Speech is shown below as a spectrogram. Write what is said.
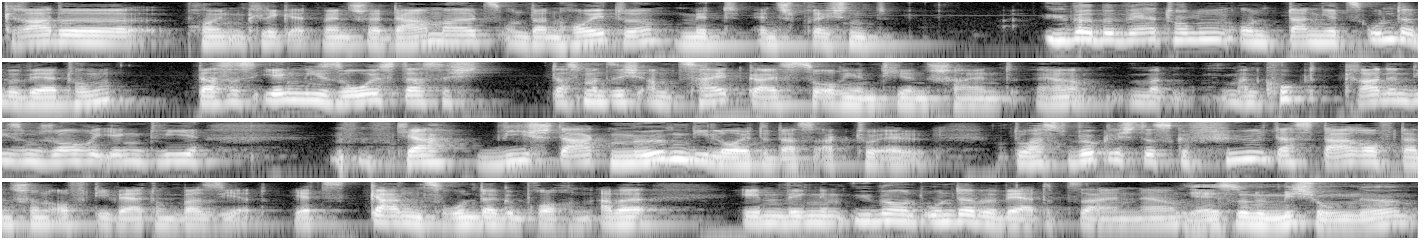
Gerade Point-and-Click-Adventure damals und dann heute mit entsprechend Überbewertungen und dann jetzt Unterbewertungen, dass es irgendwie so ist, dass ich dass man sich am Zeitgeist zu orientieren scheint. Ja, man, man guckt gerade in diesem Genre irgendwie ja, wie stark mögen die Leute das aktuell? Du hast wirklich das Gefühl, dass darauf dann schon oft die Wertung basiert. Jetzt ganz runtergebrochen, aber eben wegen dem Über- und Unterbewertet sein, ja. Ja, ist so eine Mischung, ne?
